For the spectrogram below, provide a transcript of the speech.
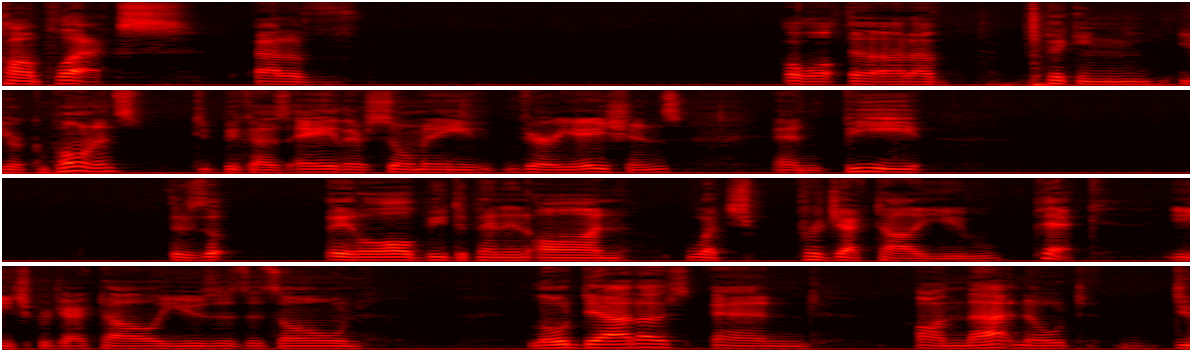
complex out of uh, out of picking your components because a there's so many variations, and b there's a, it'll all be dependent on which projectile you pick. Each projectile uses its own load data, and on that note, do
